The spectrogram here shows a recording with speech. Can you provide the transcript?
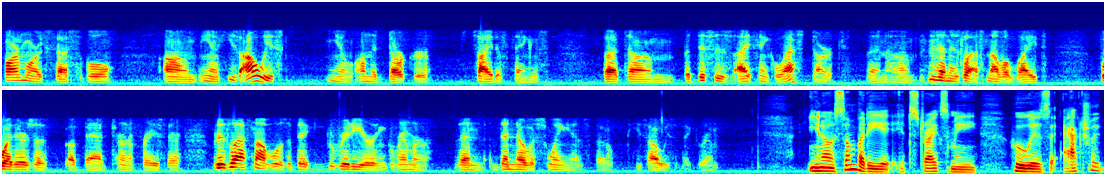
far more accessible. Um, you know, he's always, you know, on the darker side of things, but um, but this is, I think, less dark than um, than his last novel, Light. Boy, there's a, a bad turn of phrase there. But his last novel is a bit grittier and grimmer than than Nova Swing is, though he's always a bit grim. You know, somebody, it strikes me, who is actually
